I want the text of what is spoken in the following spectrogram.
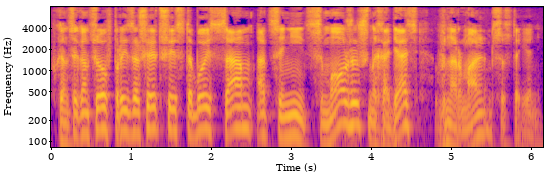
В конце концов, произошедшее с тобой сам оценить сможешь, находясь в нормальном состоянии.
